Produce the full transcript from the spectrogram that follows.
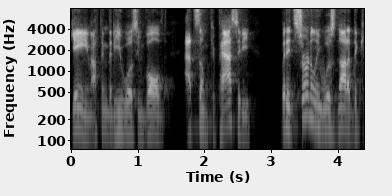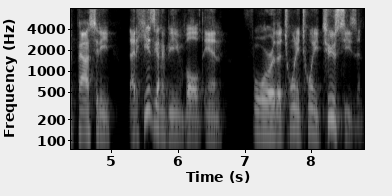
game. I think that he was involved at some capacity, but it certainly was not at the capacity that he's going to be involved in for the 2022 season.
